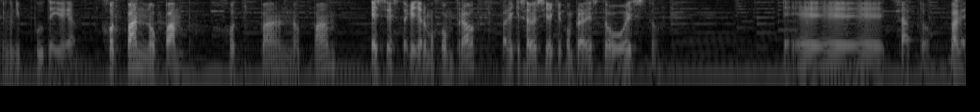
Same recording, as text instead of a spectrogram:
Tengo ni puta idea. Hot pan, no pump. Hot pan, no pump. Es este, que ya lo hemos comprado. Vale, hay que saber si hay que comprar esto o esto. Eh, exacto. Vale.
